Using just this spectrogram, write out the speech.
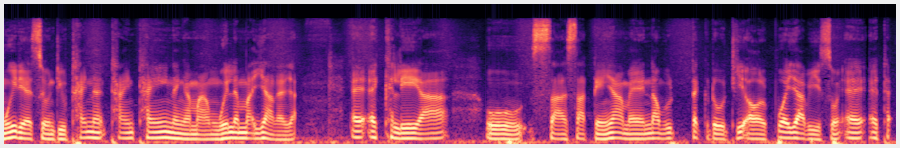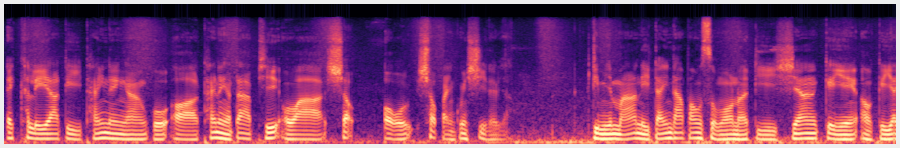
မွေးတယ်ဆိုရင်ဒီထိုင်းထိုင်းထိုင်းနိုင်ငံမှာမွေးလက်မှတ်ရတယ်ကြ အဲအဲကလေးကဟိုစာစာတင်ရမယ်နောက်တက္ကသိုလ်ဒီအော်ပွဲရပြီဆိုရင်အဲအဲကလေးကဒီထိုင်းနိုင်ငံကိုအာထိုင်းနိုင်ငံတာဖြစ်ဟိုဟာရှော့ဟိုရှော့ပိုင်ခွင့်ရှိတယ်ဗျဒီမြန်မာနေတိုင်းသားပေါင်းစုံတော့ဒီရှမ်းကရင်အော်ကရ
